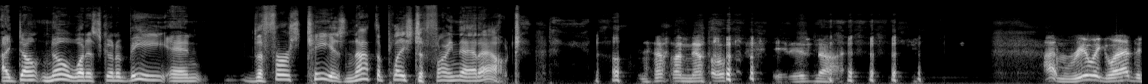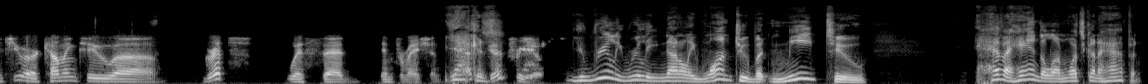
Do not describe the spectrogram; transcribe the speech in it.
I don't know what it's going to be, and the first tee is not the place to find that out. no, it is not. I'm really glad that you are coming to uh, grips with said information. Yeah, That's good for you. you really, really not only want to, but need to have a handle on what's going to happen.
